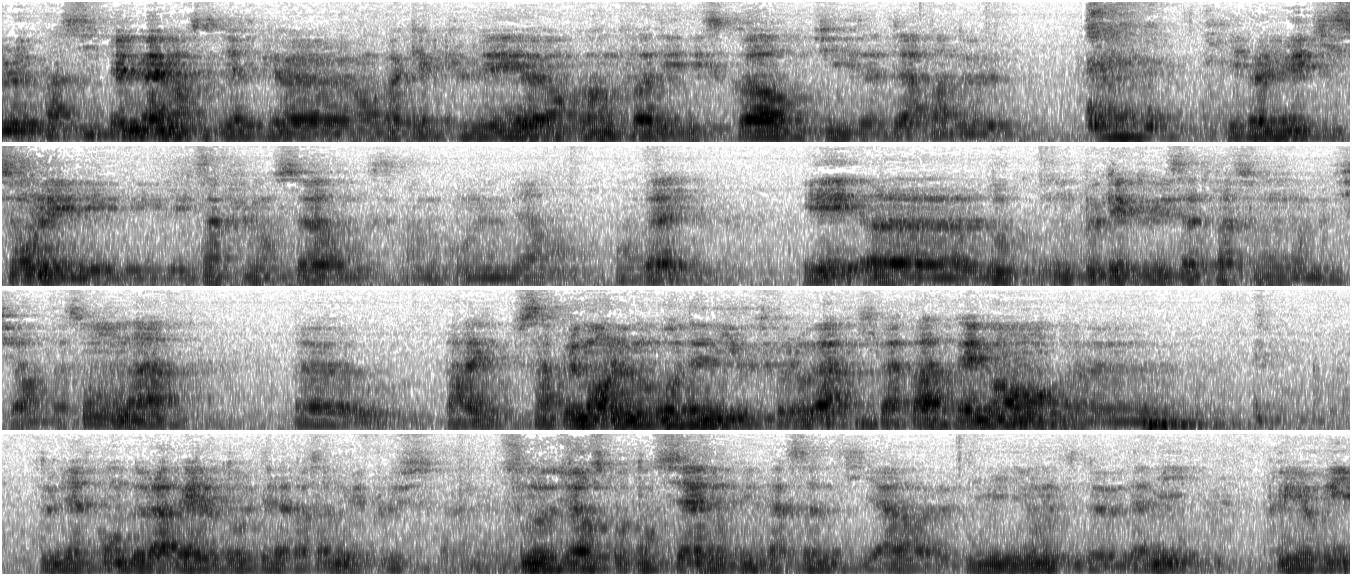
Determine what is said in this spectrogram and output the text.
le, principe est le même, hein, c'est-à-dire qu'on va calculer, encore une fois, des, scores d'utilisateurs, enfin, d'évaluer qui sont les, influenceurs, donc c'est un mot qu'on aime bien en veille. Et euh, donc on peut calculer ça de, façon, de différentes façons. On a euh, par exemple simplement le nombre d'amis ou de followers qui ne va pas vraiment euh, tenir compte de la réelle autorité de la personne, mais plus son audience potentielle. Donc une personne qui a des millions d'amis, priori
